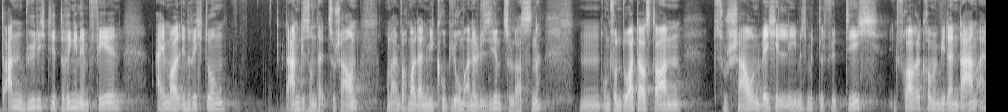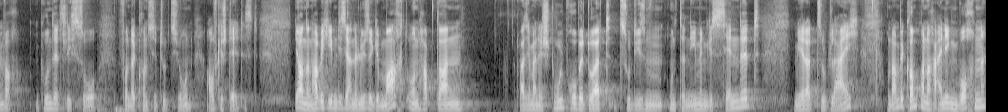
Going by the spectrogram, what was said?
dann würde ich dir dringend empfehlen, einmal in Richtung Darmgesundheit zu schauen und einfach mal dein Mikrobiom analysieren zu lassen hm, und von dort aus dann zu schauen, welche Lebensmittel für dich in Frage kommen, wie dein Darm einfach grundsätzlich so von der Konstitution aufgestellt ist. Ja, und dann habe ich eben diese Analyse gemacht und habe dann quasi meine Stuhlprobe dort zu diesem Unternehmen gesendet. Mehr dazu gleich. Und dann bekommt man nach einigen Wochen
